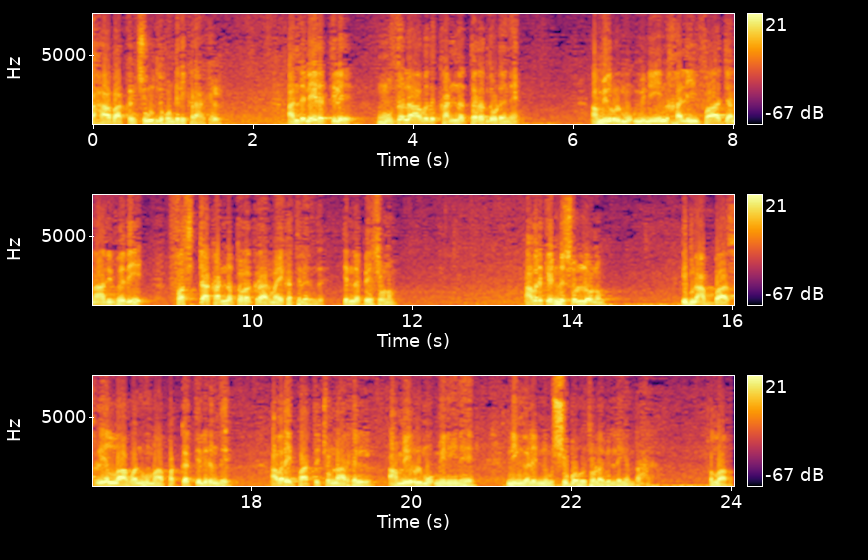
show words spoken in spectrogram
சஹாபாக்கள் சூழ்ந்து கொண்டிருக்கிறார்கள். அந்த நேரத்திலே முதலாவது கண்ணை திறந்தவுடனே அமீருல் முஃமினீன் ஹலீஃபா ஜனாதிபதி ஃபர்ஸ்டா கண்ணை திறக்கிறார் மயக்கத்திலிருந்து. என்ன பேசணும்? அவருக்கு என்ன சொல்லணும்? இப்னு அப்பாஸ் ரலியல்லாஹு வன்ஹுமா பக்கத்தில் இருந்து அவரை பார்த்து சொன்னார்கள் அமீருல் முஃமினீனே நீங்கள் இன்னும் சுபகு தொழவில்லை என்றார். அல்லாஹ்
